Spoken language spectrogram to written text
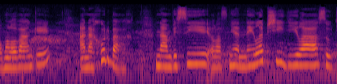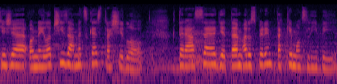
omalovánky. A na chodbách nám visí vlastně nejlepší díla soutěže o nejlepší zámecké strašidlo, která se dětem a dospělým taky moc líbí.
